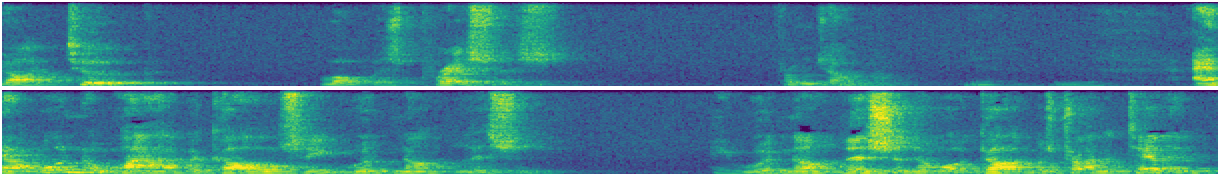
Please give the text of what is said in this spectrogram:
God took what was precious from Jonah. And I wonder why, because he would not listen. He would not listen to what God was trying to tell him,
